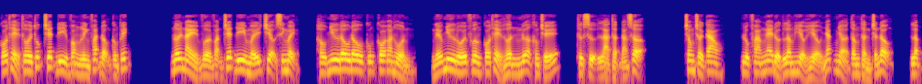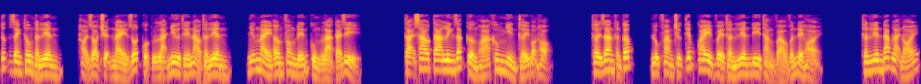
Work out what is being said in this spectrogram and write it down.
có thể thôi thúc chết đi vong linh phát động công kích. Nơi này vừa vặn chết đi mấy triệu sinh mệnh, hầu như đâu đâu cũng có oan hồn, nếu như đối phương có thể hơn nữa không chế, thực sự là thật đáng sợ. Trong trời cao, lục phàm nghe được lâm hiểu hiểu nhắc nhở tâm thần chấn động, lập tức danh thông thần liên, hỏi do chuyện này rốt cuộc là như thế nào thần liên, những này âm phong đến cùng là cái gì? Tại sao ta linh giác cường hóa không nhìn thấy bọn họ? Thời gian khẩn cấp, lục phàm trực tiếp quay về thần liên đi thẳng vào vấn đề hỏi. Thần liên đáp lại nói,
